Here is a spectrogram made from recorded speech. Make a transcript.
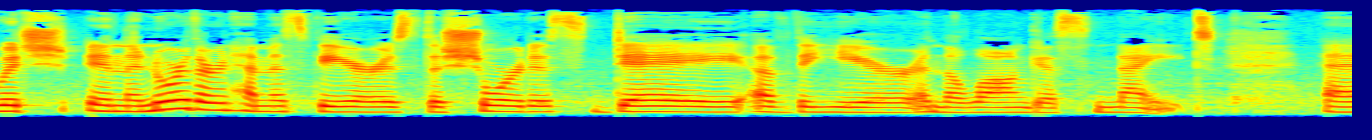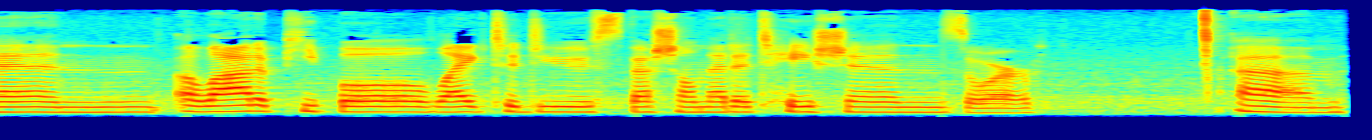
which in the northern hemisphere is the shortest day of the year and the longest night. And a lot of people like to do special meditations or um,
